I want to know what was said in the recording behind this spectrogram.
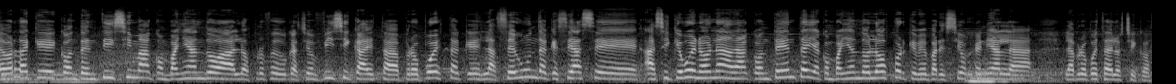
La verdad que contentísima acompañando a los profes de educación física esta propuesta que es la segunda que se hace. Así que bueno, nada, contenta y acompañándolos porque me pareció genial la, la propuesta de los chicos.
